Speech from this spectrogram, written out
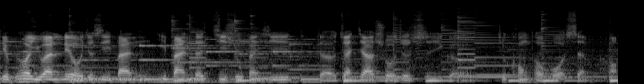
跌破一万六就是一般一般的技术分析的专家说就是一个就空头获胜，哈。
